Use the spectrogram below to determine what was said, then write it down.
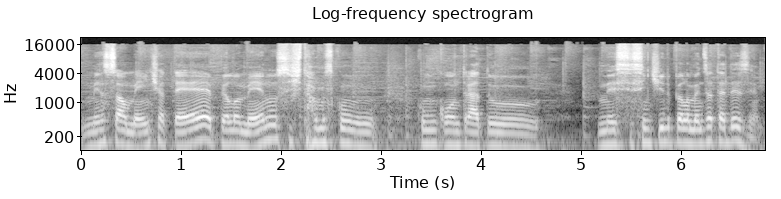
mensalmente até, pelo menos, estamos com com um contrato nesse sentido, pelo menos até dezembro.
